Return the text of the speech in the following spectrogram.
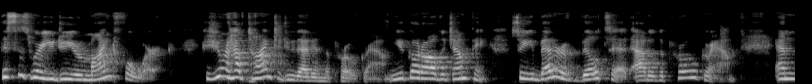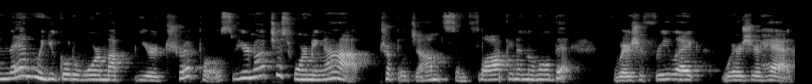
This is where you do your mindful work because you don't have time to do that in the program. You've got all the jumping. So you better have built it out of the program. And then when you go to warm up your triples, you're not just warming up triple jumps and flopping and the whole bit. Where's your free leg? Where's your head?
